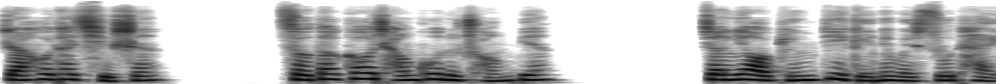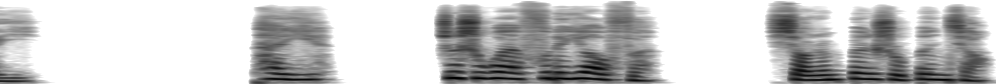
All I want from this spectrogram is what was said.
然后他起身，走到高长恭的床边，将药瓶递给那位苏太医：“太医，这是外敷的药粉。”小人笨手笨脚，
